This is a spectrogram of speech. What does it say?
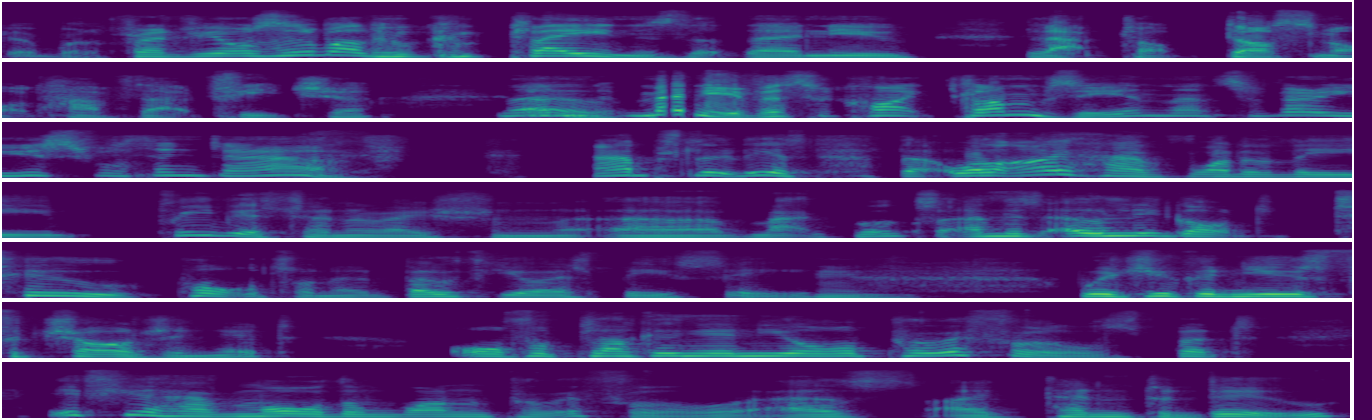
well, a friend of yours as well, who complains that their new laptop does not have that feature. No, And many of us are quite clumsy, and that's a very useful thing to have. absolutely is. That- Well, I have one of the previous generation uh, MacBooks, and it's only got two ports on it, both USB C, Hmm. which you can use for charging it or for plugging in your peripherals. But if you have more than one peripheral, as I tend to do,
